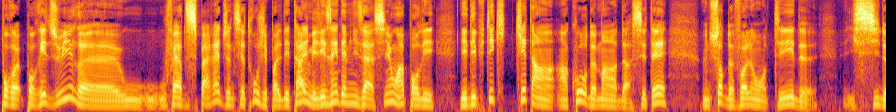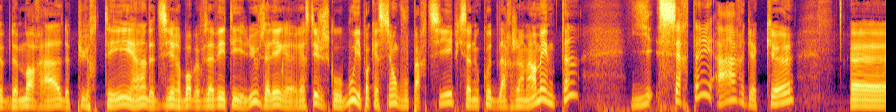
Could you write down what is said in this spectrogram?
pour, pour réduire euh, ou, faire disparaître, je ne sais trop, j'ai pas le détail, mais les indemnisations hein, pour les, députés qui quittent en, cours de mandat. C'était une sorte de volonté de, ici de, morale, de pureté, hein, de dire bon, ben, vous avez été élu, vous allez rester jusqu'au bout. Il n'est pas question que vous partiez et que ça nous coûte de l'argent. Mais en même temps, certains arguent que euh,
